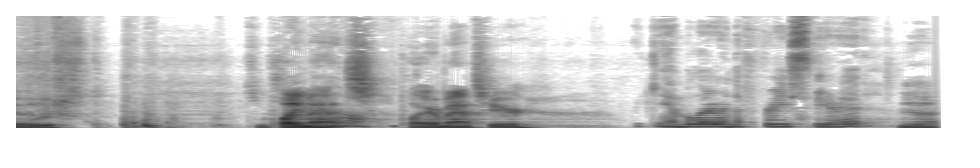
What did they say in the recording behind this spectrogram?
ghost. Some play mats, ah. player mats here. The gambler and the free spirit. Yeah.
